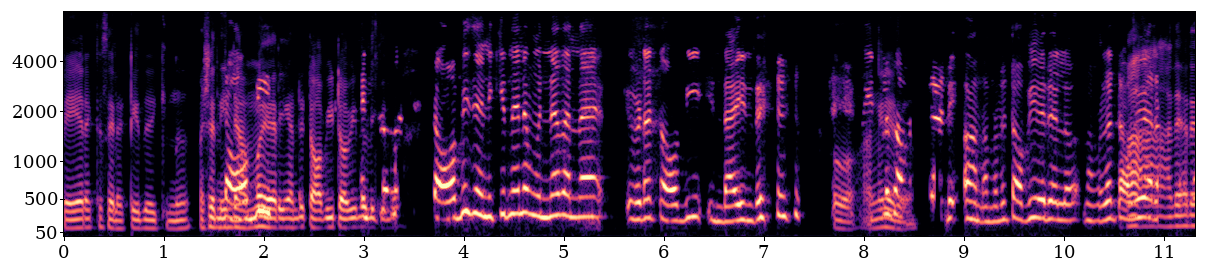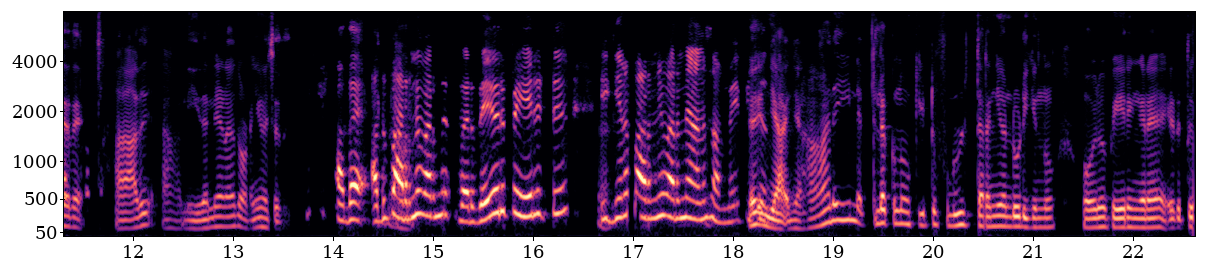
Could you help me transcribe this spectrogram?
പേരൊക്കെ സെലക്ട് ചെയ്ത് വെക്കുന്നു. പക്ഷെ നിന്റെ അമ്മ കയറിയാണ്ട് ടോബി ടോബി ടോബി ജനിക്കുന്നതിന് മുന്നേ തന്നെ ഇവിടെ ടോബി ഉണ്ടായിട്ടുണ്ട് ആ നമ്മുടെ ടോബി വരുമല്ലോ നമ്മുടെ ടോബി അതെ അതെ അതെ. അത് നീ തന്നെയാണ് തുടങ്ങി വെച്ചത്. അതെ അത് ആ. പറഞ്ഞു പറഞ്ഞ്. വെറുതെ ഒരു പേരിട്ട് ഇങ്ങനെ പറഞ്ഞു പറഞ്ഞാണ് സമ്മതിപ്പിച്ചത് ഞാൻ ഈ നെറ്റിലൊക്കെ നോക്കിയിട്ട് ഫുൾ തെരഞ്ഞു കണ്ടുപിടിക്കുന്നു. ഓരോ പേര് ഇങ്ങനെ എടുത്ത്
